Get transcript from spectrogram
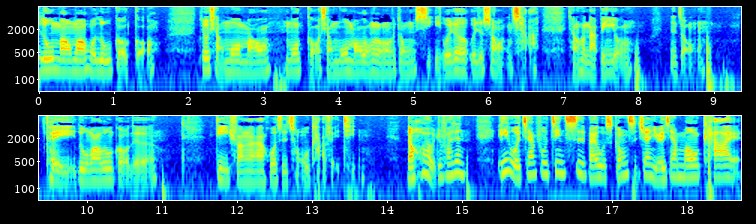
撸猫猫或撸狗狗，就想摸猫摸狗，想摸毛茸茸的东西，我就我就上网查，想说哪边有。那种可以撸猫撸狗的地方啊，或是宠物咖啡厅。然后后来我就发现，诶，我家附近四百五十公尺居然有一家猫咖，诶，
